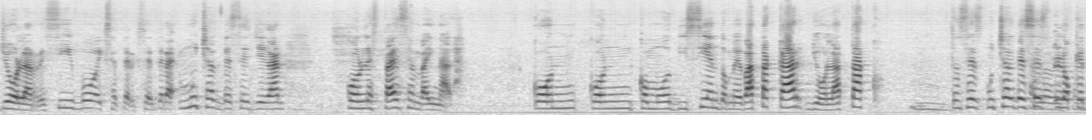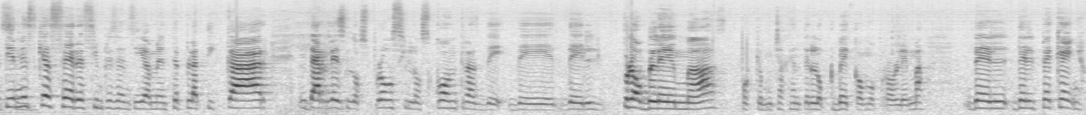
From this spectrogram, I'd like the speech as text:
yo la recibo, etcétera, etcétera. Muchas veces llegan con la espada desenvainada, con, con como diciendo, me va a atacar, yo la ataco. Entonces, muchas veces lo que tienes que hacer es simple y sencillamente platicar, darles los pros y los contras de, de- del problema, porque mucha gente lo ve como problema, del, del pequeño.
